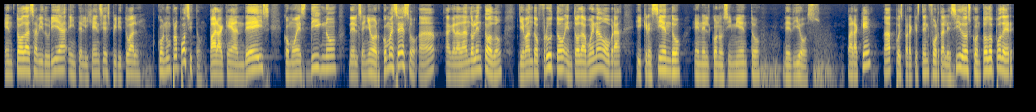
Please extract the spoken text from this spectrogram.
en toda sabiduría e inteligencia espiritual, con un propósito, para que andéis como es digno del Señor. ¿Cómo es eso? Ah, agradándole en todo, llevando fruto en toda buena obra y creciendo en el conocimiento de Dios. ¿Para qué? Ah, pues para que estén fortalecidos con todo poder,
